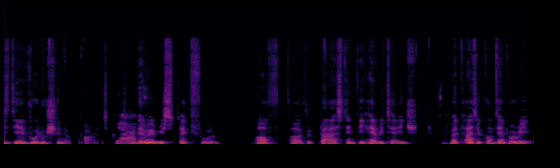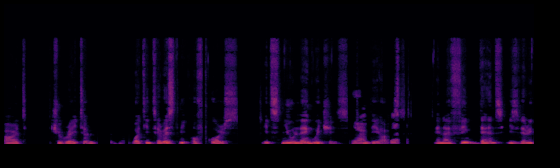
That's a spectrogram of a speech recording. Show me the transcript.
is the evolution of art. I'm very respectful of uh, the past and the heritage, but as a contemporary art curator, Mhm. what interests me, of course, it's new languages Yes, in the arts. yes. And I think dance is very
